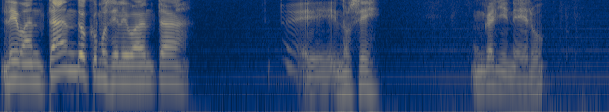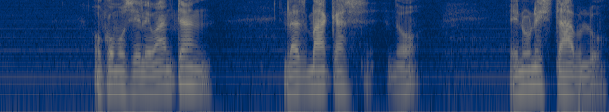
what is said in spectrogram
levantando como se levanta, eh, no sé, un gallinero, o como se levantan las vacas, ¿no? En un establo.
